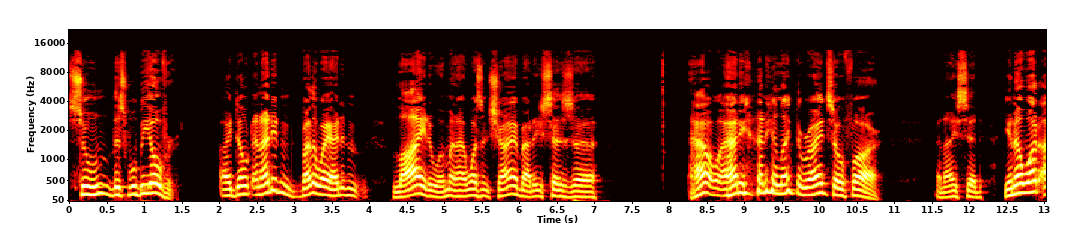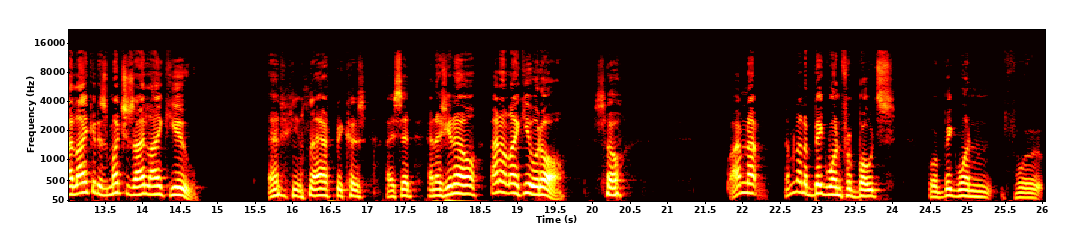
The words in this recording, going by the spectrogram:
soon this will be over. I don't, and I didn't, by the way, I didn't lie to him, and I wasn't shy about it. He says, uh, how, how do you, how do you like the ride so far? And I said, you know what? I like it as much as I like you. And he laughed because I said, and as you know, I don't like you at all. So I'm not I'm not a big one for boats or a big one for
